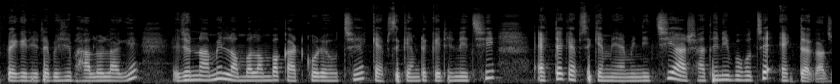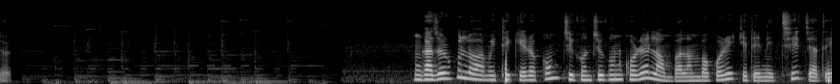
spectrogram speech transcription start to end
স্প্যাগেটিটা বেশি ভালো লাগে। এজন্য আমি লম্বা লম্বা কাট করে হচ্ছে ক্যাপসিক্যামটা কেটে নিচ্ছি। একটা ক্যাপসিকামই আমি নিচ্ছি আর সাথে নিব হচ্ছে একটা গাজর। গাজরগুলো আমি ঠিক এরকম চিকন চিকন করে লম্বা লম্বা করে কেটে নিচ্ছি যাতে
